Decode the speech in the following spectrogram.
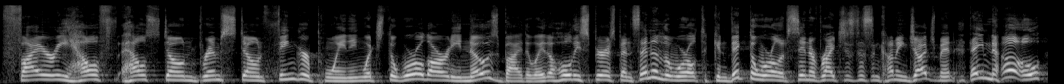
fiery hell, hellstone, brimstone finger pointing, which the world already knows, by the way. The Holy Spirit's been sent into the world to convict the world of sin, of righteousness, and coming judgment. They know.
